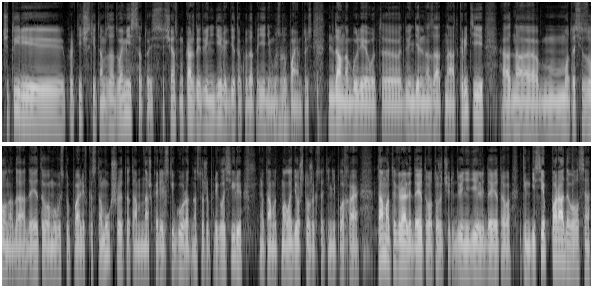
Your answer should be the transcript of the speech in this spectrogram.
4 практически там за 2 месяца. То есть сейчас мы каждые две недели где-то куда-то едем, выступаем. То есть недавно были вот э, две недели назад на открытии одна, э, мотосезона, да, до этого мы выступали в Костомукше, это там наш карельский город, нас тоже пригласили. Вот там вот молодежь тоже, кстати, неплохая. Там отыграли, до этого тоже через две недели, до этого Кингисепп порадовался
